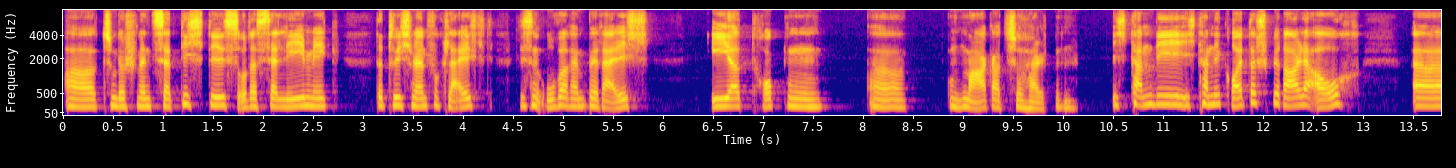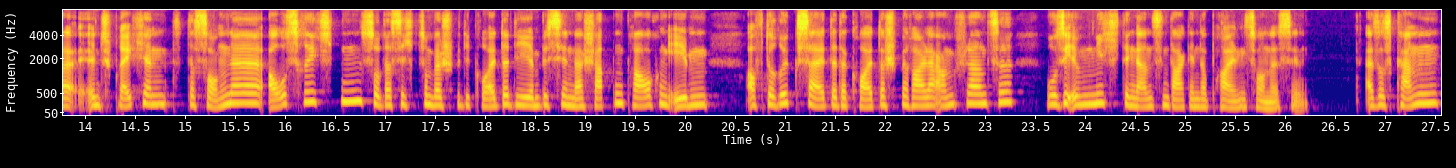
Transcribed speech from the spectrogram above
Äh, zum Beispiel, wenn es sehr dicht ist oder sehr lehmig, da tue ich mir einfach leicht diesen oberen Bereich eher trocken äh, und mager zu halten. Ich kann die, ich kann die Kräuterspirale auch äh, entsprechend der Sonne ausrichten, so dass ich zum Beispiel die Kräuter, die ein bisschen mehr Schatten brauchen, eben auf der Rückseite der Kräuterspirale anpflanze, wo sie eben nicht den ganzen Tag in der prallen Sonne sind. Also es kann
